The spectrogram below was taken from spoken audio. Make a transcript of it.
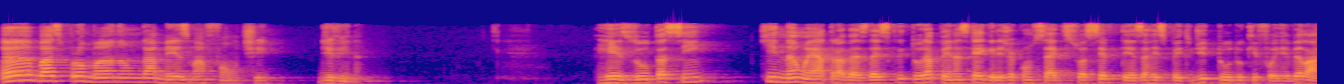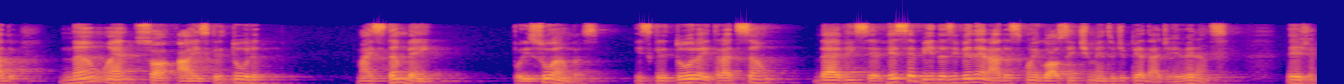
Ambas promanam da mesma fonte divina. Resulta assim que não é através da Escritura apenas que a igreja consegue sua certeza a respeito de tudo o que foi revelado. Não é só a Escritura, mas também, por isso, ambas, Escritura e tradição, devem ser recebidas e veneradas com igual sentimento de piedade e reverência. Veja,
